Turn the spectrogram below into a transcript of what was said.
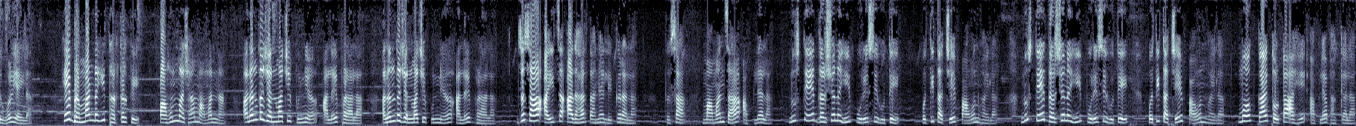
जवळ यायला? हे ब्रह्मांडही थरथरते पाहून माझ्या मामांना. अनंत जन्माचे पुण्य आलय फळाला. अनंत जन्माचे पुण्य आलय फळाला. जसा आईचा आधार तान्या लेकराला तसा मामांचा आपल्याला. नुसते दर्शनही पुरेसे होते पतिताचे पावन व्हायला. नुसते दर्शनही पुरेसे होते पतिताचे पावन व्हायला. मग काय तोटा आहे आपल्या भाग्याला?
